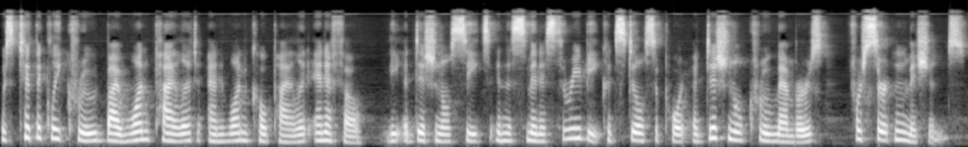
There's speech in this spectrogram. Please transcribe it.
was typically crewed by one pilot and one co-pilot NFO. The additional seats in the Sminnis 3B could still support additional crew members for certain missions.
